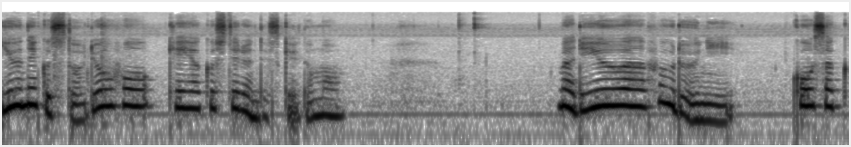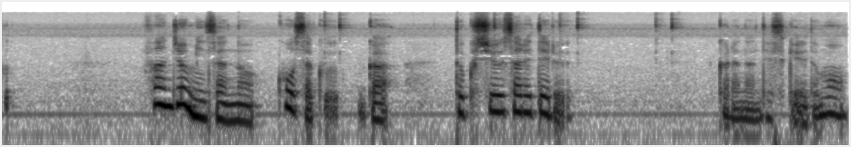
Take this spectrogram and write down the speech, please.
UNEXT 両方契約してるんですけれどもまあ理由は Hulu に工作ファン・ジョンミンさんの工作が特集されてるからなんですけれども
